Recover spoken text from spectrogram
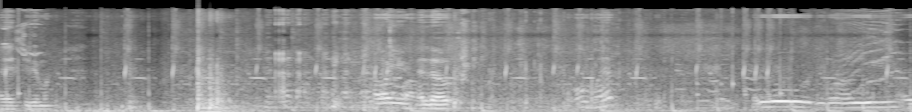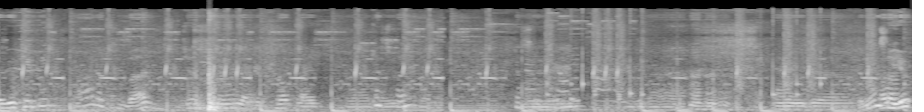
Allez, suivez-moi. How are you? Hello. Oh, what? Oh, the one. Are you keeping? Oh, not too bad. Just doing like a shop, like. That's fine. That's okay. and uh, how are you?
